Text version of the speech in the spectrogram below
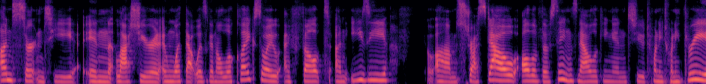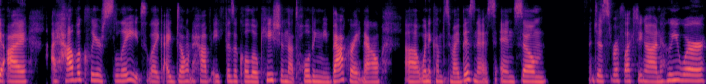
uncertainty in last year and what that was going to look like. So I, I felt uneasy um stressed out all of those things. Now looking into 2023 i i have a clear slate. Like i don't have a physical location that's holding me back right now uh, when it comes to my business. And so just reflecting on who you were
